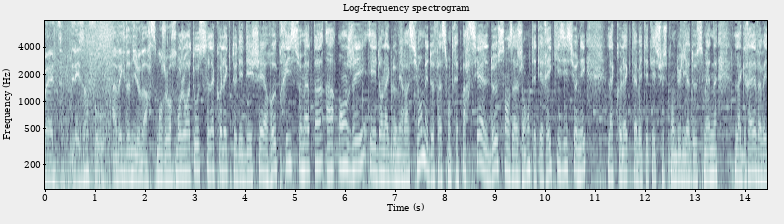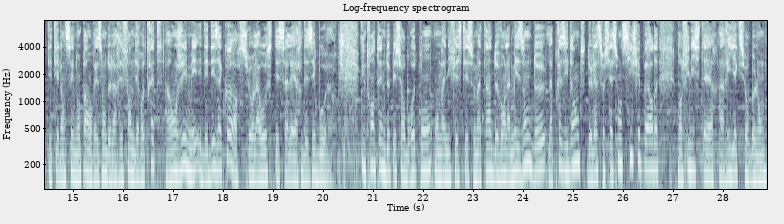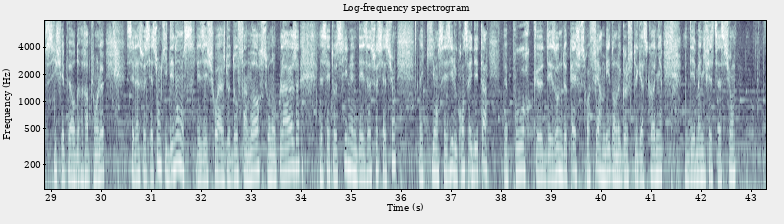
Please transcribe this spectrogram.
Alouette, les infos. Avec Denis Lebars, bonjour. Bonjour à tous. La collecte des déchets a repris ce matin à Angers et dans l'agglomération, mais de façon très partielle. 200 agents ont été réquisitionnés. La collecte avait été suspendue il y a deux semaines. La grève avait été lancée non pas en raison de la réforme des retraites à Angers, mais des désaccords sur la hausse des salaires des éboueurs. Une trentaine de pêcheurs bretons ont manifesté ce matin devant la maison de la présidente de l'association Sea Shepherd dans le Finistère, à Riec-sur-Belon. Sea Shepherd, rappelons-le, c'est l'association qui dénonce les échouages de dauphins morts sur nos plages. C'est aussi l'une des associations qui ont saisi le Conseil d'État pour que des zones de pêche soient fermées dans le golfe de Gascogne. Des manifestations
